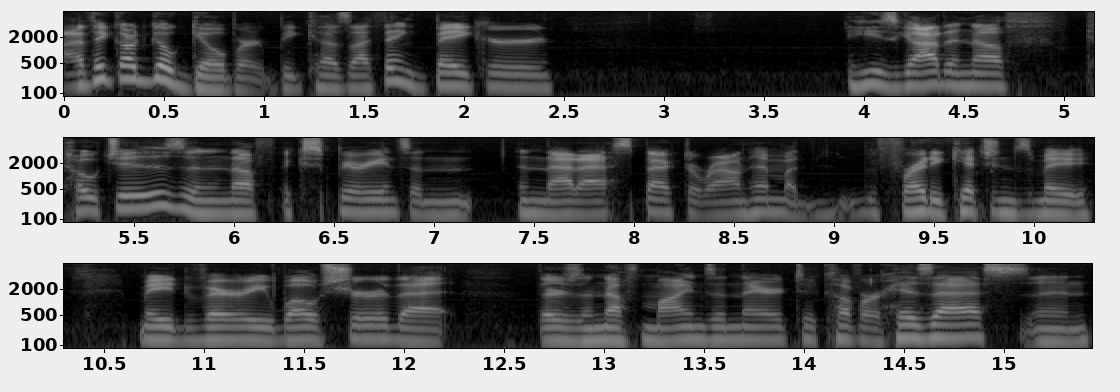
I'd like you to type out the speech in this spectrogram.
I think I'd go Gilbert because I think Baker. He's got enough coaches and enough experience in in that aspect around him. Freddie Kitchens may made very well sure that there's enough minds in there to cover his ass, and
